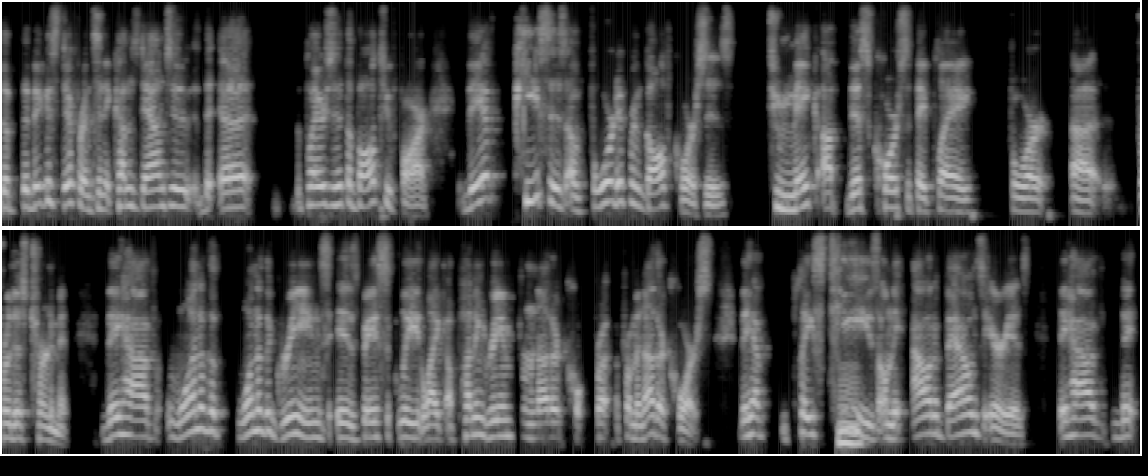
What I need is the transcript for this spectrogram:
the, the biggest difference, and it comes down to the, uh, the players who hit the ball too far. They have pieces of four different golf courses to make up this course that they play for uh, for this tournament. They have one of the one of the greens is basically like a putting green from another from another course. They have placed Hmm. tees on the out of bounds areas. They have they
